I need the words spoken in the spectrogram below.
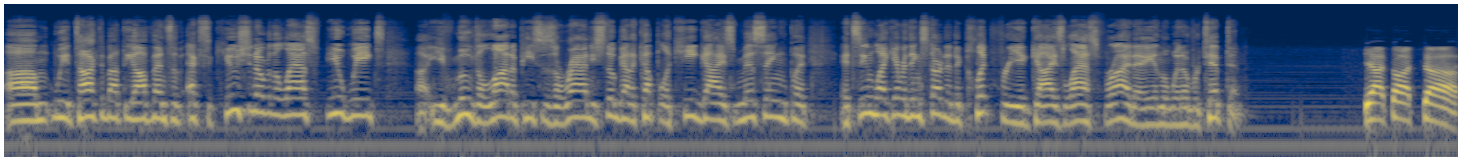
Um, we talked about the offensive execution over the last few weeks. Uh, you've moved a lot of pieces around. You still got a couple of key guys missing, but it seemed like everything started to click for you guys last Friday in the win over Tipton. Yeah, I thought uh,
